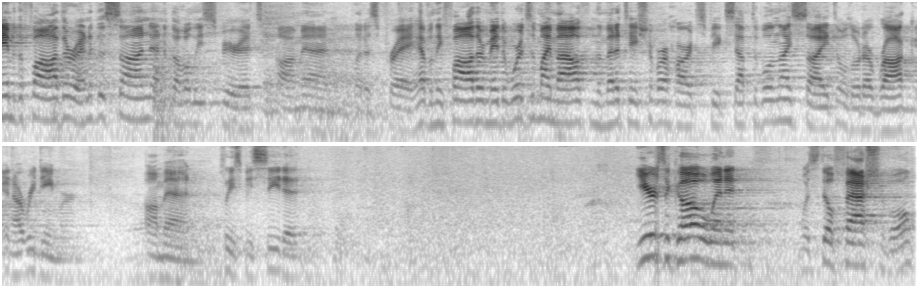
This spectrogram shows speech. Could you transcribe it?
name of the Father, and of the Son, and of the Holy Spirit. Amen. Let us pray. Heavenly Father, may the words of my mouth and the meditation of our hearts be acceptable in thy sight, O Lord, our rock and our redeemer. Amen. Please be seated. Years ago, when it was still fashionable,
